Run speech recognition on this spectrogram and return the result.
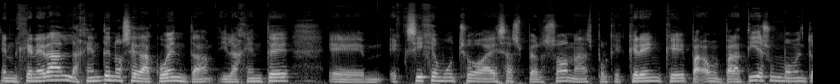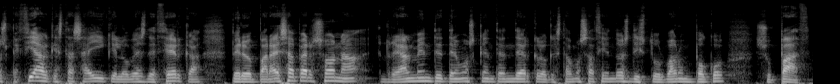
En general, la gente no se da cuenta y la gente eh, exige mucho a esas personas porque creen que para, para ti es un momento especial, que estás ahí, que lo ves de cerca, pero para esa persona realmente tenemos que entender que lo que estamos haciendo es disturbar un poco su paz.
